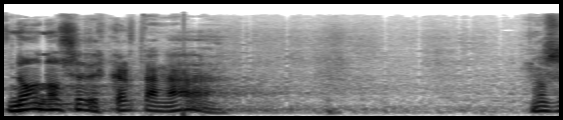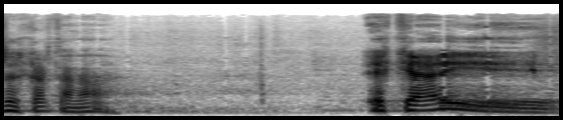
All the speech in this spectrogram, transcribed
No, no se descarta nada. No se descarta nada. Es que hay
